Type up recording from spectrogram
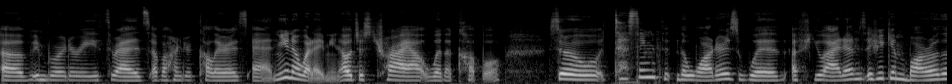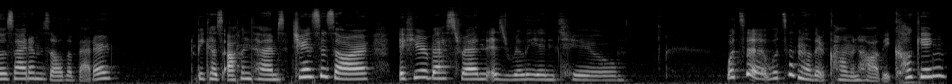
of embroidery threads of 100 colors and you know what I mean. I'll just try out with a couple. So, testing th- the waters with a few items, if you can borrow those items, all the better. Because oftentimes, chances are, if your best friend is really into what's a what's another common hobby cooking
